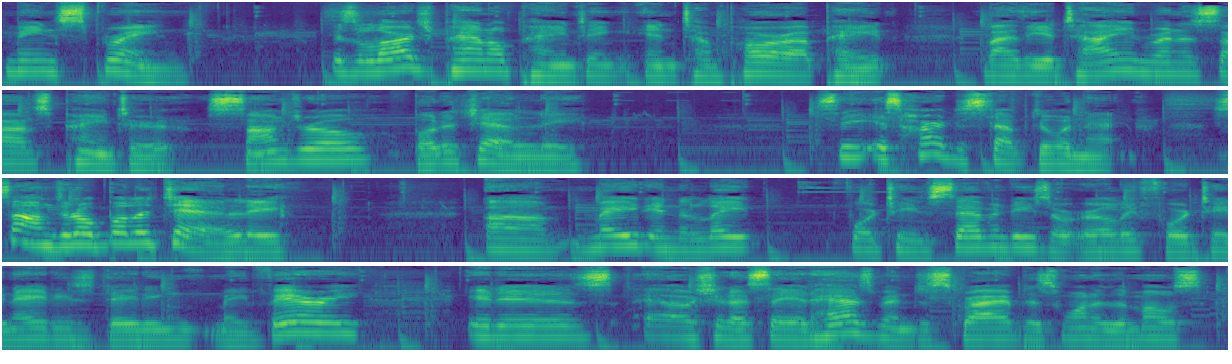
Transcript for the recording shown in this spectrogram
means spring. Is a large panel painting in tempera paint by the Italian Renaissance painter Sandro Botticelli. See, it's hard to stop doing that. Sandro Botticelli. Um, made in the late 1470s or early 1480s, dating may vary. It is, or should I say, it has been described as one of the most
